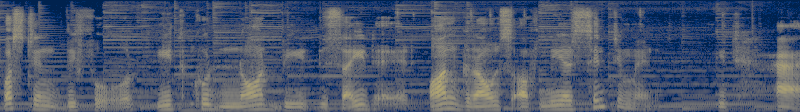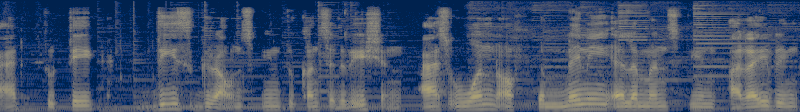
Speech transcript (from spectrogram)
question before it could not be decided on grounds of mere sentiment, it had to take these grounds into consideration as one of the many elements in arriving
